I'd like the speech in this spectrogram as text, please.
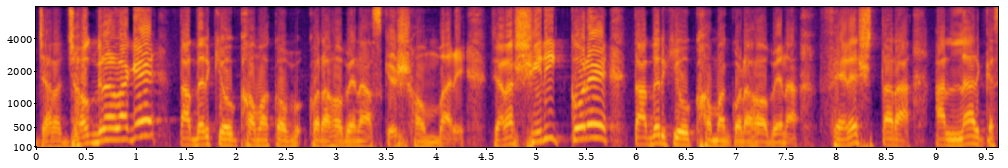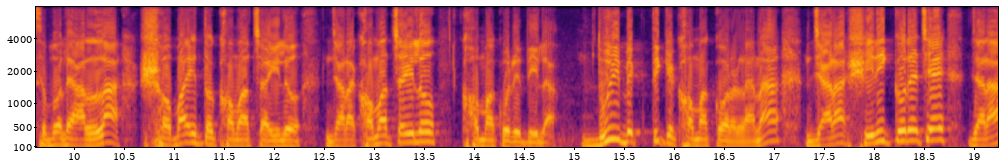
যারা ঝগড়া লাগে, তাদেরকেও ক্ষমা করা হবে না আজকে সোমবারে। যারা শিরিক করে, তাদেরকেও ক্ষমা করা হবে না। ফেরেশ তারা আল্লাহর কাছে বলে, আল্লাহ, সবাই তো ক্ষমা চাইলো। যারা ক্ষমা চাইলো, ক্ষমা করে দিলা। দুই ব্যক্তিকে ক্ষমা করলা না, যারা শিরিক করেছে, যারা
